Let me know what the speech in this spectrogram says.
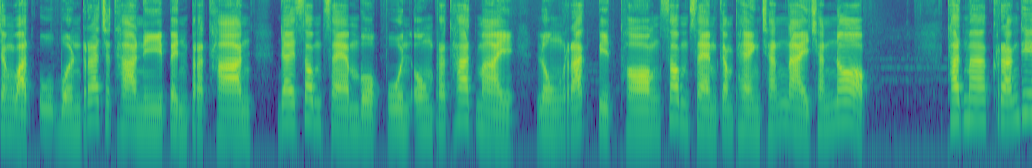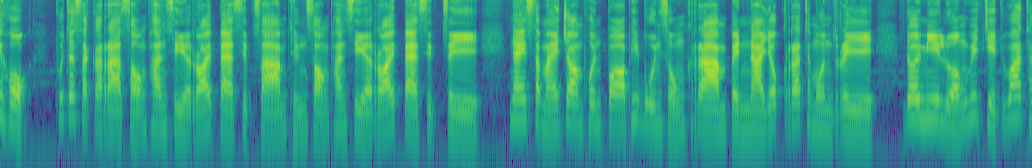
จังหวัดอุบลราชธานีเป็นประธาน ได้ซ่อมแซมโบกปูนองค์พระธาตุใหม่ ลงรักปิดทอง ซ่อมแซมกำแพงชั้นในชั้นนอก ถัดมาครั้งที่ 6 พุทธศักราช 2483 ถึง 2484 ในสมัยจอมพลปพิบูลสงครามเป็นนายกรัฐมนตรี โดยมีหลวงวิจิตวาท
